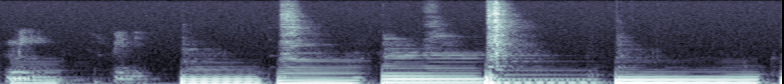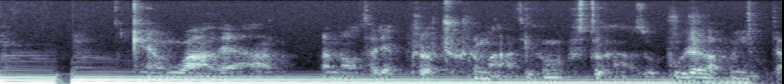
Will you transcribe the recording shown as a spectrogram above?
Mi quindi. Che è uguale alla nota di approccio cromatico in questo caso oppure la quinta.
